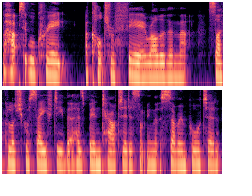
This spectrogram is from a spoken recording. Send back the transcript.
perhaps it will create a culture of fear rather than that psychological safety that has been touted as something that's so important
